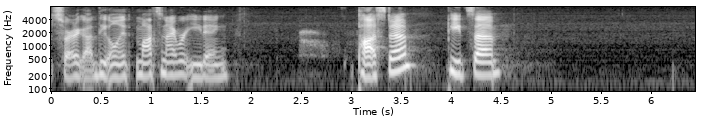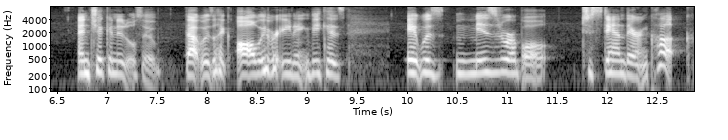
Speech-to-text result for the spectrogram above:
swear to God, the only Mats and I were eating pasta, pizza, and chicken noodle soup. That was like all we were eating because it was miserable to stand there and cook.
